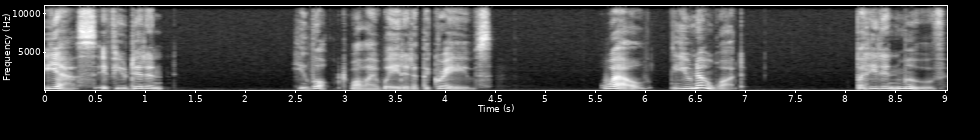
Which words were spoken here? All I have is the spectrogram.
Yes, if you didn't. He looked while I waited at the graves. Well, you know what. But he didn't move,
